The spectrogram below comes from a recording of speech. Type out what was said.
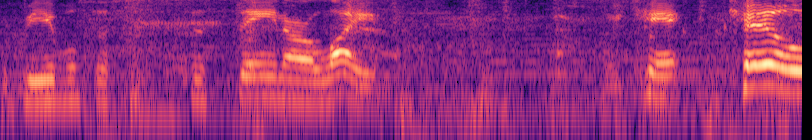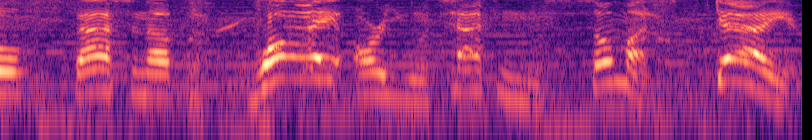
would be able to sustain our life. We can't kill fast enough. Why are you attacking me so much? Here!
